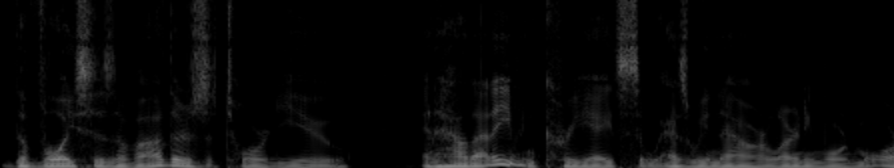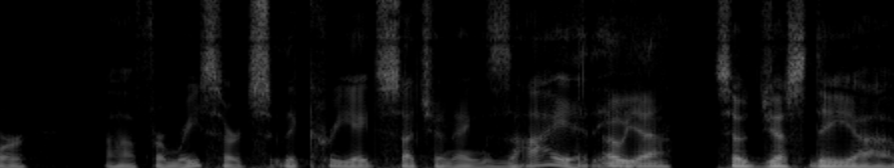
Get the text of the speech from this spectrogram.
the voices of others toward you and how that even creates as we now are learning more and more uh, from research that creates such an anxiety. Oh yeah. So just the uh,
